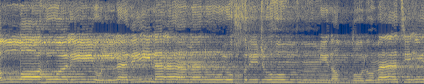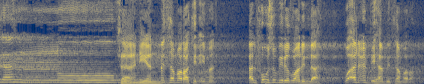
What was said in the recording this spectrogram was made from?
الله ولي الذين آمنوا يخرجهم من الظلمات إلى النور. ثانيا. من ثمرات الإيمان. الفوز برضوان الله وأنعم بها من ثمرة.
